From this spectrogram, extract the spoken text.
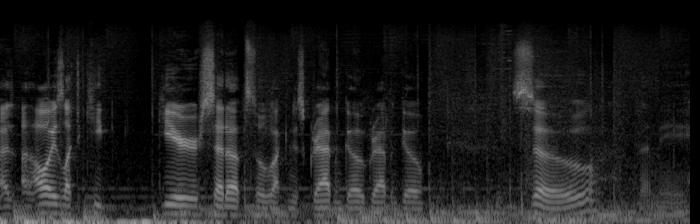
I, I always like to keep gear set up so I can just grab and go, grab and go. So, let me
